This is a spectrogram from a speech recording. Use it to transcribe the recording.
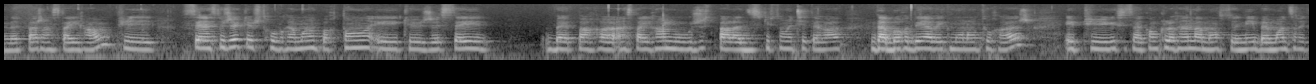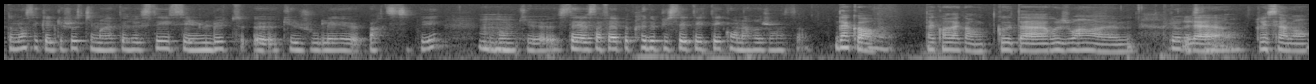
notre page Instagram. Puis, c'est un sujet que je trouve vraiment important et que j'essaye ben, par euh, Instagram ou juste par la discussion, etc., d'aborder avec mon entourage. Et puis, c'est ça, quand Cloriane l'a mentionné, ben, moi, directement, c'est quelque chose qui m'a intéressée. C'est une lutte euh, que je voulais euh, participer. Mhm. Donc, ça fait à peu près depuis cet été qu'on a rejoint ça. D'accord. D'accord, d'accord. Donc, tu as rejoint récemment. récemment.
